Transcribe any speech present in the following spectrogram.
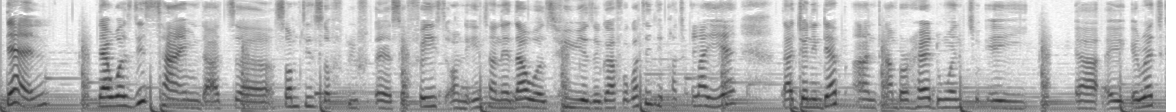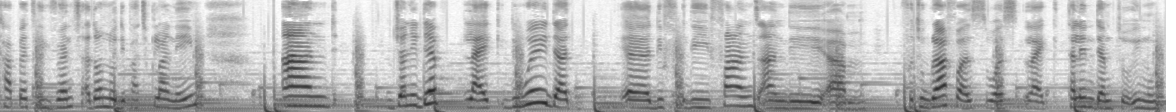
Then there was this time that uh, something surf- uh, surfaced on the internet that was a few years ago. I've forgotten the particular year that johnny depp and amber heard went to a uh, a, a red carpet event. I don't know the particular name, and Johnny Depp, like the way that uh, the the fans and the um, photographers was like telling them to you know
